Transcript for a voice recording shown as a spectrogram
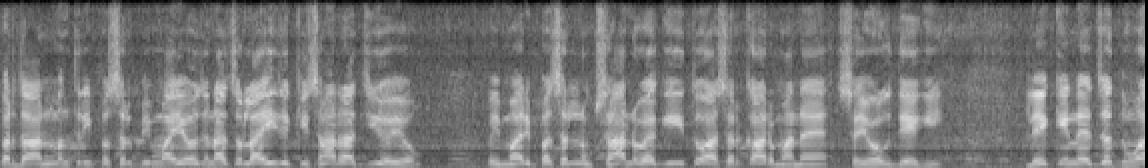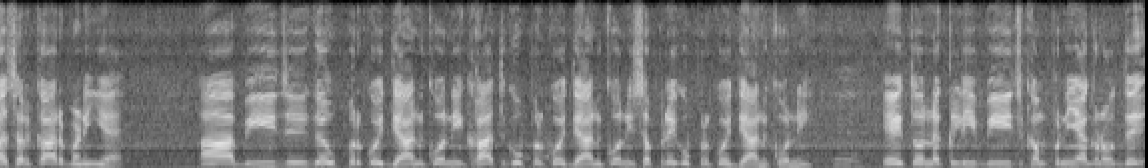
प्रधानमंत्री फ़सल बीमा योजना चलाई जो किसान राज़ी हो। भाई हमारी फ़सल नुकसान होगी तो आ सरकार माने सहयोग देगी। लेकिन जदू आ सरकार बनी है आ बीज के ऊपर कोई ध्यान को नहीं खाद के ऊपर कोई ध्यान को नहीं स्प्रे के ऊपर कोई ध्यान को नहीं। एक तो नकली बीज कंपनियाँ को दे,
